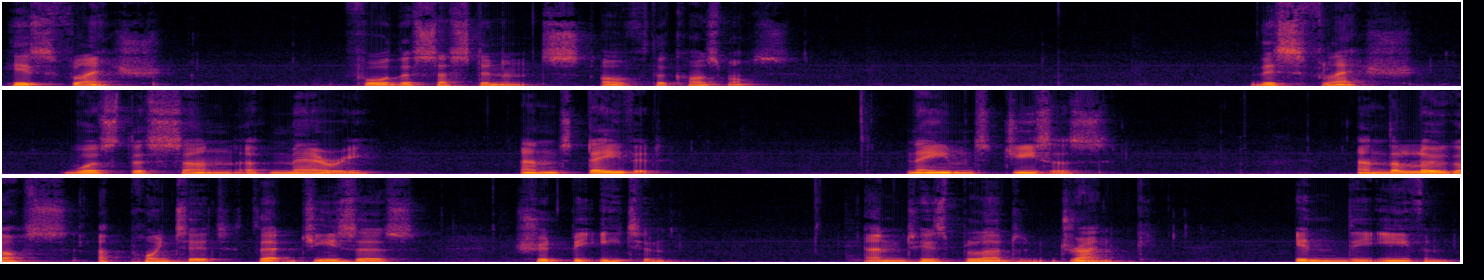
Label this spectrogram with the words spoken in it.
his flesh for the sustenance of the cosmos. This flesh was the son of Mary and David, named Jesus, and the Logos appointed that Jesus should be eaten, and his blood drank in the even,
